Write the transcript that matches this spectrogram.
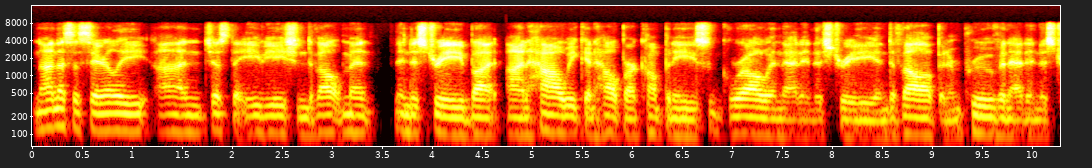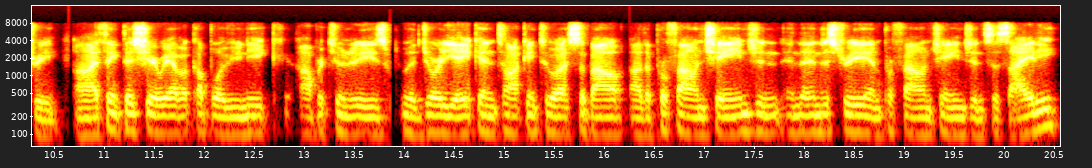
not necessarily on just the aviation development industry, but on how we can help our companies grow in that industry and develop and improve in that industry. Uh, I think this year we have a couple of unique opportunities with Jordy Aiken talking to us about uh, the profound change in, in the industry and profound change in society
